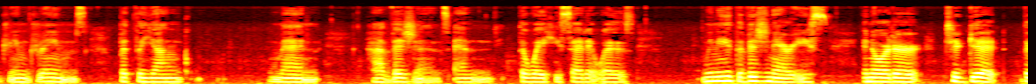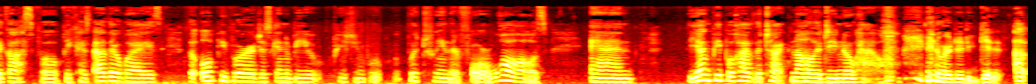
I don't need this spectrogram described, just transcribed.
dream dreams, but the young men have visions. And the way he said it was, we need the visionaries in order to get the gospel, because otherwise the old people are just going to be preaching b- between their four walls, and the young people have the technology know how in order to get it out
